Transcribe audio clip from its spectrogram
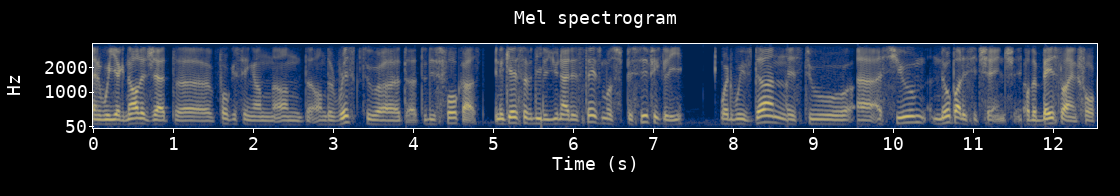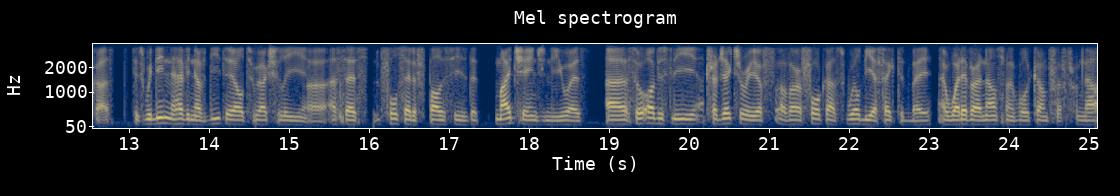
and we acknowledge that uh, focusing on on the, on the risk to uh, to this forecast. In the case of the, United States, most specifically, what we've done is to uh, assume no policy change for the baseline forecast. Since we didn't have enough detail to actually uh, assess the full set of policies that might change in the U.S. Uh, so obviously, trajectory of, of our forecast will be affected by uh, whatever announcement will come from, from now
